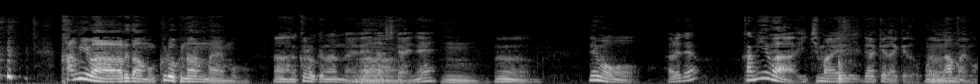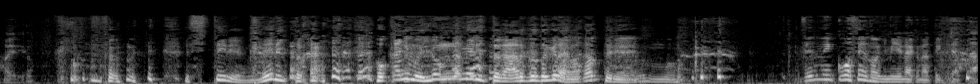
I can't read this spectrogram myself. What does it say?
髪はあれだもん、黒くなんないもん。あー黒くなんないね、確かにね。うん。うん。でも、あれだよ。紙は1枚だけだけど、これ何枚も入るよ。知ってるよ。メリットが。他にもいろんなメリットがあることぐらい分かってるよ。もう。全然高性能に見えなくなってきちゃった。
